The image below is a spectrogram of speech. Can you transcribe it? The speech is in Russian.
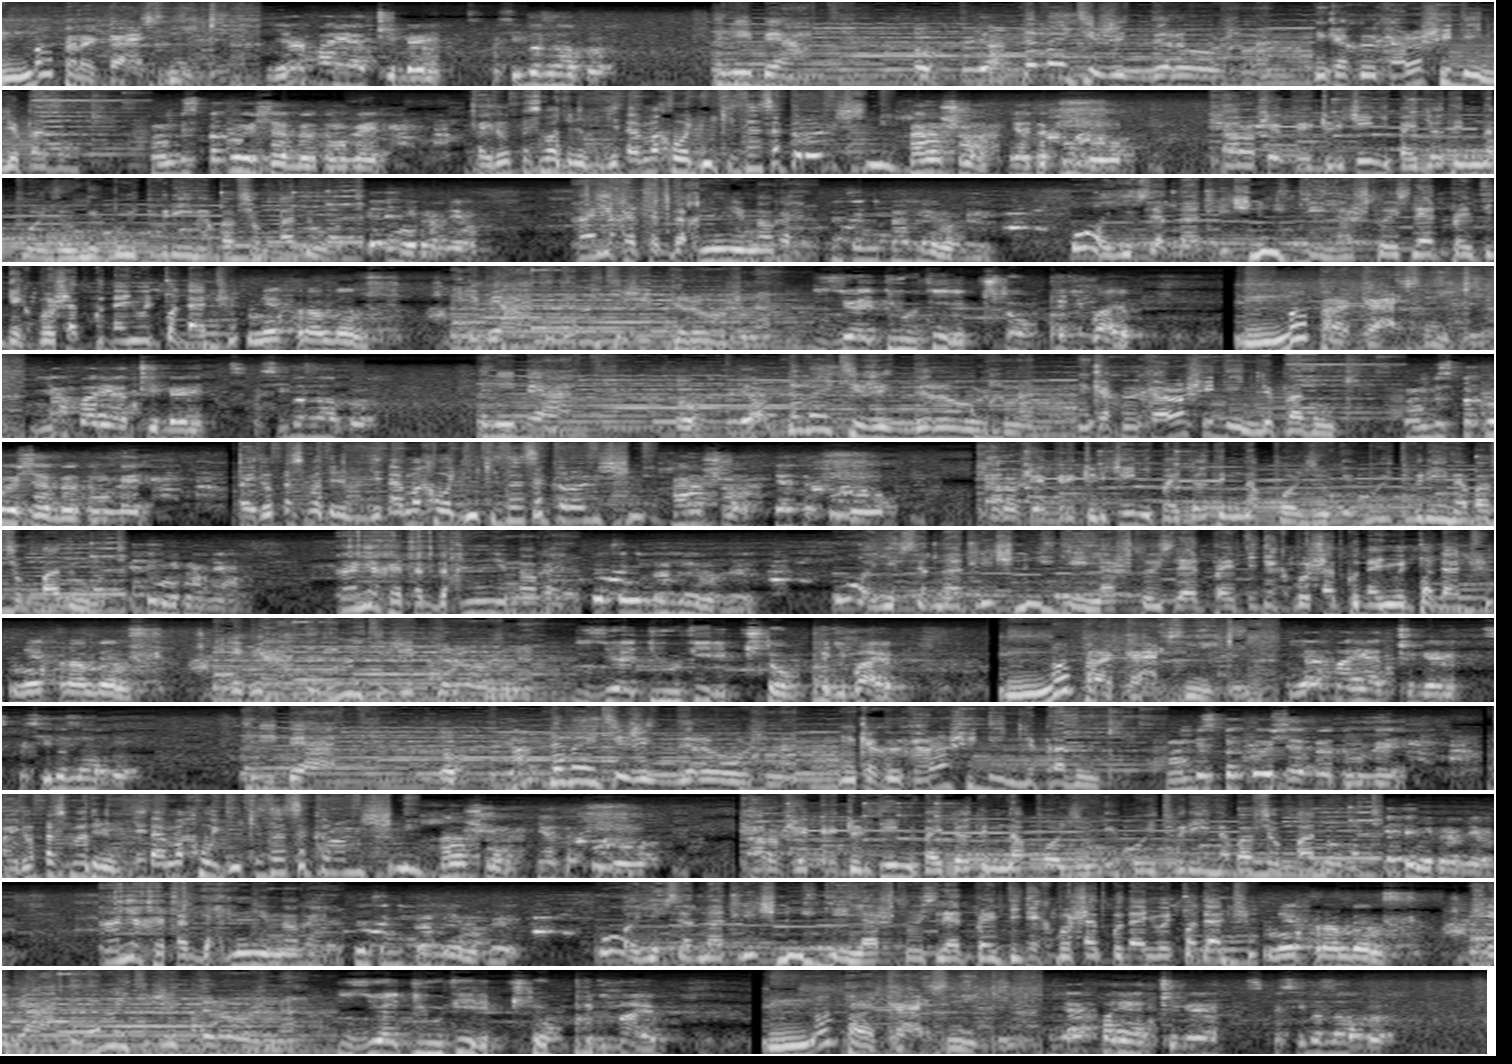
Ну, проказники. Я в порядке, Бен. Спасибо за вопрос. Ребята, Что, я? давайте жить дружно. И какой хороший день для прогулки. Не беспокойся об этом, Бен. Пойду посмотрю, где там охотники за сокровищами. Хорошо, я так думал. Хорошее приключение пойдет им на пользу, у них будет время обо всем подумать. Это не проблема. Я хоть отдохну немного. Это не проблема, Бен. О, есть одна отличная идея. А что если отправить этих мышат куда-нибудь подальше? Нет проблем. Ребята, давайте жить дружно. Я не уверен, что понимаю. Ну, проказники. Я в порядке. Спасибо за вопрос. Ребята, Что, я? давайте жить дружно. И какой хороший день для прогулки. Не беспокойся об этом, Бен. Пойду посмотрю, где там охотники за сокровищами. Хорошо, я так. Хорошее приключение пойдет им на пользу, них будет время обо всем подумать. Это хоть отдохну немного. Это не проблема. О, есть одна отличная идея. А что если отправить этих мышат куда-нибудь подальше? Нет проблем. Ребята, давайте жить дружно. Я не уверен, что понимаю. Ну, проказники. Я в порядке. Спасибо за вопрос. Ребята? Давайте жить дружно. И какой хороший день для прогулки. Не беспокойся об этом, Бен. Пойду посмотрю, где там охотники за сокровищами. Хорошо, я так и думал. Хорошее приключение пойдет им на пользу, них будет время обо всем подумать. Это не проблема. Хоть отдохну немного. Это не проблема, Бен. О, есть одна отличная идея. Что если отправить этих мышат куда-нибудь подальше? Нет проблем. Ребята, давайте жить дружно. Я не уверен, что понимаю. Ну, проказники. Я в порядке. Спасибо за вопрос.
